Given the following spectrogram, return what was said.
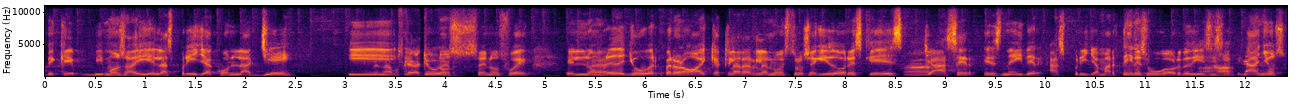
de que vimos ahí el Asprilla con la Y y se nos fue el nombre eh. de Juber, pero no, hay que aclararle a nuestros seguidores que es ah. Yasser Sneider Asprilla Martínez, un jugador de 17 años,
